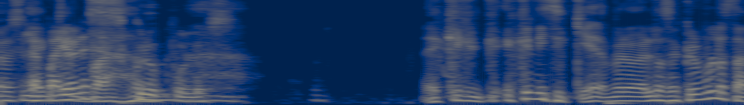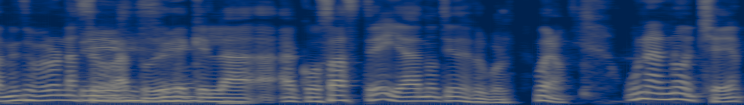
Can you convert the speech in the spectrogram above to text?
Escrúpulos. la ¿qué palabra es escrúpulos. Es que, es que ni siquiera, pero los escrúpulos también se fueron hace Sí, rato. sí. Desde que la acosaste, ya no tienes escrúpulos. Bueno, una noche,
